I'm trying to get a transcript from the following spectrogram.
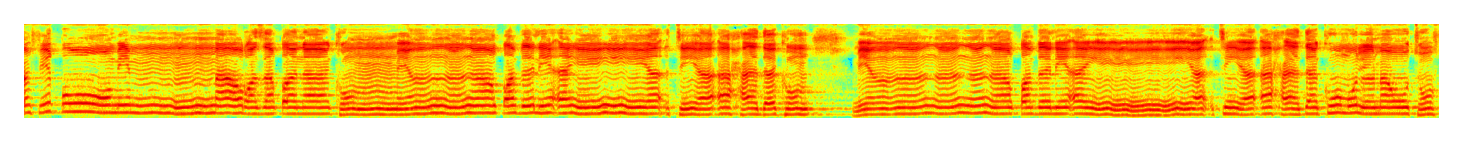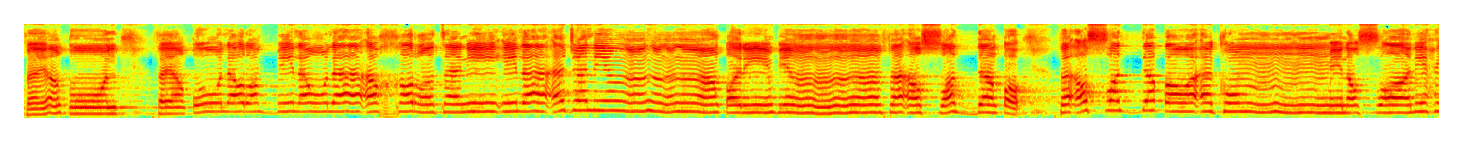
وأنفقوا مما رزقناكم من قبل أن يأتي أحدكم من قبل أن يأتي أحدكم الموت فيقول فيقول رب لولا أخرتني إلى أجل قريب فأصدق فأصدق وأكن من الصالحين.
